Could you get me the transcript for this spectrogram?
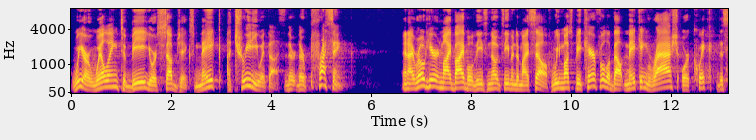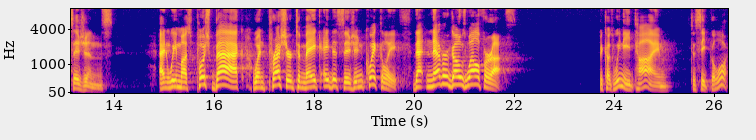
We are willing to be your subjects. Make a treaty with us. They're, they're pressing. And I wrote here in my Bible these notes even to myself. We must be careful about making rash or quick decisions. And we must push back when pressured to make a decision quickly. That never goes well for us because we need time to seek the Lord.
